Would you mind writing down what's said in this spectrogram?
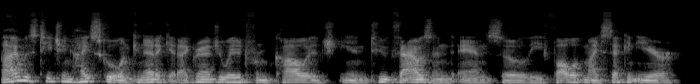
I was teaching high school in Connecticut. I graduated from college in 2000. And so the fall of my second year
